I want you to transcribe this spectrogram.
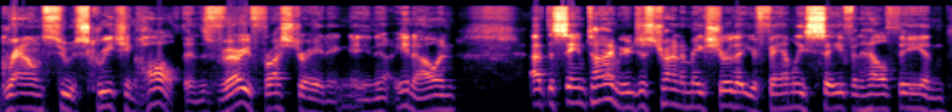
grounds to a screeching halt and it's very frustrating you know you know and at the same time you're just trying to make sure that your family's safe and healthy and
